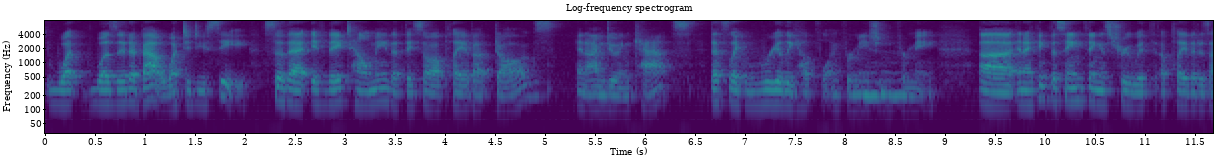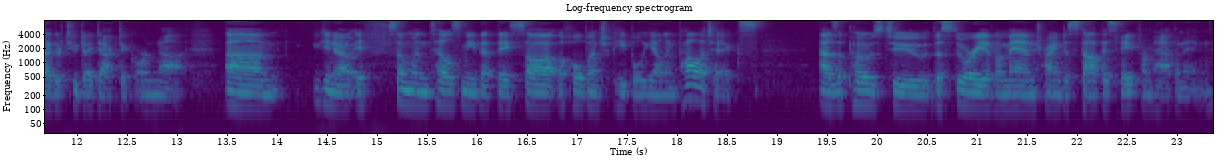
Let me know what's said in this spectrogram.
what was it about? What did you see? So that if they tell me that they saw a play about dogs and I'm doing cats, that's like really helpful information mm-hmm. for me. Uh, and I think the same thing is true with a play that is either too didactic or not. Um, you know, if someone tells me that they saw a whole bunch of people yelling politics, as opposed to the story of a man trying to stop his fate from happening,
